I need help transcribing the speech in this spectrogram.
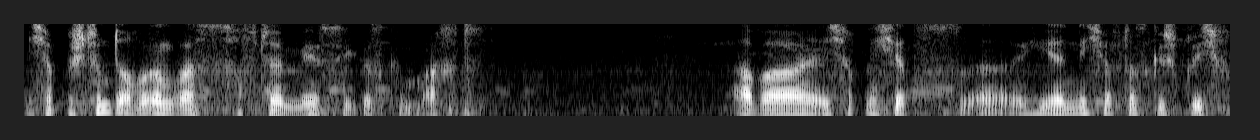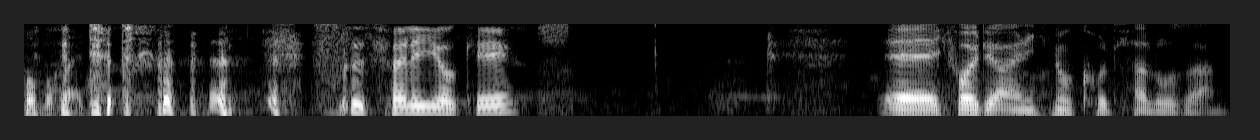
Ich habe bestimmt auch irgendwas Softwaremäßiges gemacht. Aber ich habe mich jetzt äh, hier nicht auf das Gespräch vorbereitet. Das ist völlig okay. Äh, ich wollte ja eigentlich nur kurz Hallo sagen.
